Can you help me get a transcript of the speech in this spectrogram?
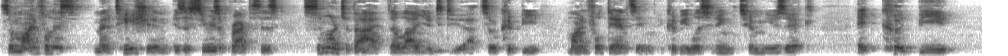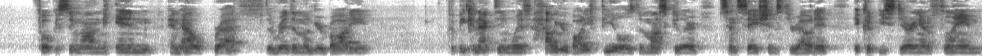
So mindfulness meditation is a series of practices similar to that that allow you to do that. So it could be mindful dancing, it could be listening to music, it could be focusing on the in and out breath, the rhythm of your body. It could be connecting with how your body feels, the muscular sensations throughout it. It could be staring at a flame.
